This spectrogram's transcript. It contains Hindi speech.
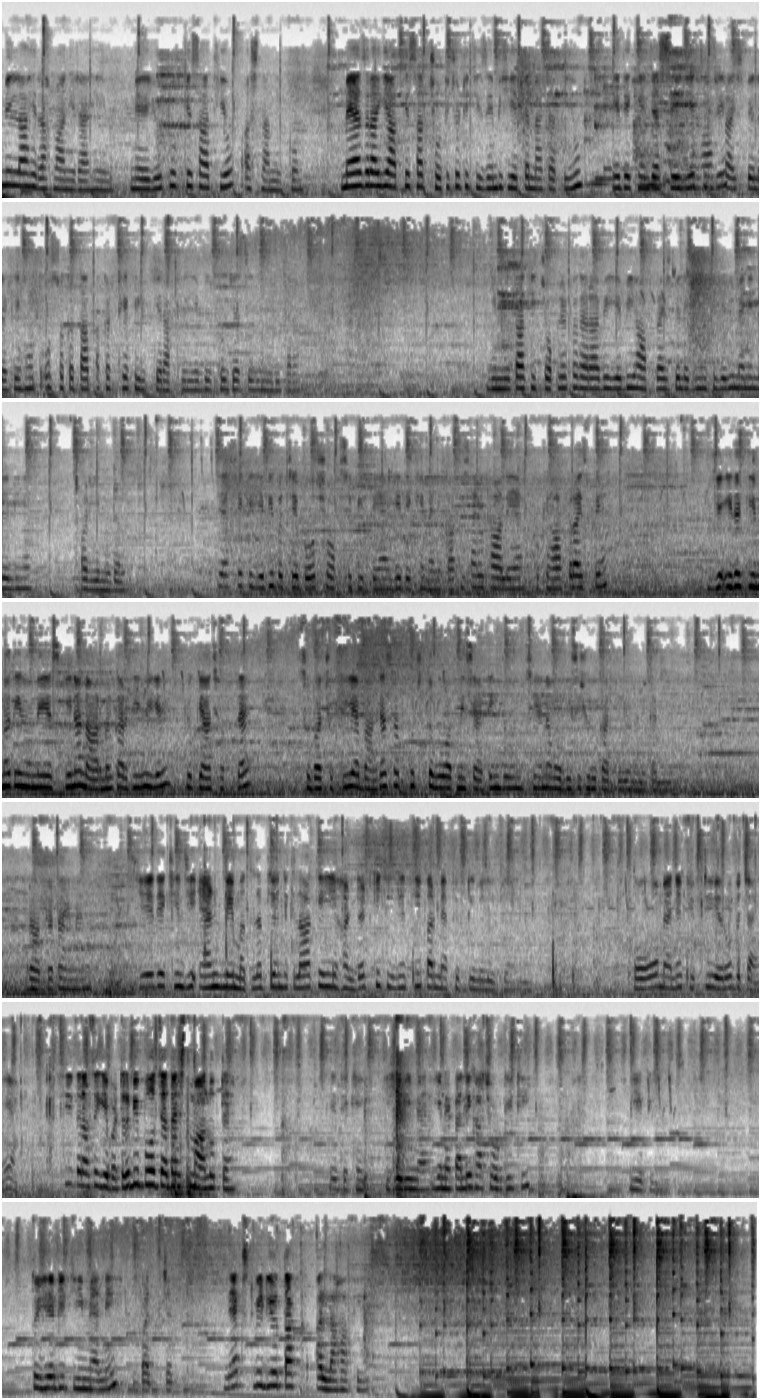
बिस्मिल्लाहिर्रहमानिर्रहीम। मेरे यूट्यूब के साथियों, अस्सलाम वालेकुम। मैं ज़रा ये आपके साथ छोटी छोटी चीज़ें भी शेयर करना चाहती हूँ। ये देखें, जैसे ये चीज़ें प्राइस पे लगे हों तो उस वक्त आप इकट्ठे खरीद के रख लीजिए बिल्कुल जैसे ये मेरी तरह। ये मिल्का की चॉकलेट वगैरह भी, ये भी हाफ़ प्राइस पे लगी हुई थी ये भी मैंने ले ली है, और ये नूडल जैसे कि ये भी बच्चे बहुत शौक से पीते हैं, ये देखें, मैंने काफ़ी सारे उठा लिए हैं, क्योंकि हाफ़ प्राइस पे हैं। ये इधर कीमत इन्होंने इसकी ना नॉर्मल कर दी हुई है क्योंकि आज हफ़्ता है। सुबह छुट्टी है, बंद है सब कुछ तो वो अपनी सेटिंग जो उनसे है ना, वो भी से शुरू कर दी उन्होंने करनी है। रात का टाइम है ना। ये देखें जी एंड में मतलब ये निकला कि ये हंड्रेड की चीज़ें थी, पर मैं फिफ्टी में लेके आई हूँ। तो मैंने फिफ्टी यूरो बचाए हैं। इसी तरह से ये बटर भी बहुत ज़्यादा इस्तेमाल होता है। ये देखें, ये भी मैं, ये मैं पहले घर छोड़ दी थी। ये भी। तो ये भी की मैंने बचत। नेक्स्ट वीडियो तक अल्लाह हाफिज़।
